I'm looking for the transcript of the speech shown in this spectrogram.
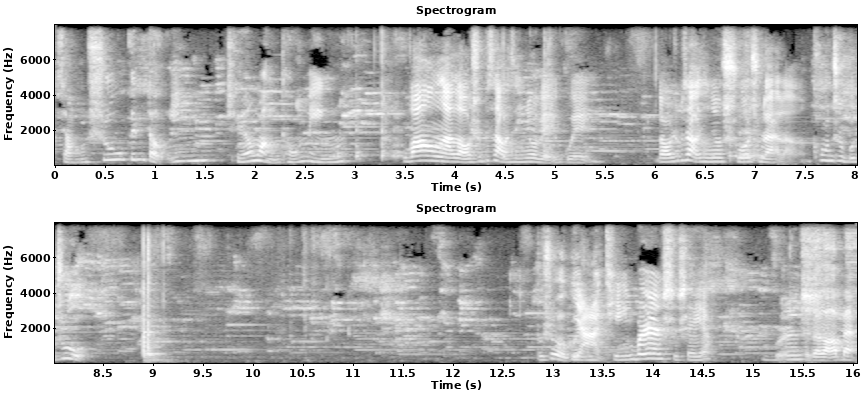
小红书跟抖音，全网同名。我忘了，老是不小心就违规，老是不小心就说出来了，控制不住。不是我闺蜜雅，婷不认识谁呀？不认我识。的老板。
